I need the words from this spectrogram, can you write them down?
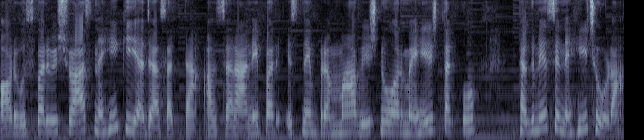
और उस पर विश्वास नहीं किया जा सकता। अवसर आने पर इसने ब्रह्मा, विष्णु और महेश तक को ठगने से नहीं छोड़ा।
